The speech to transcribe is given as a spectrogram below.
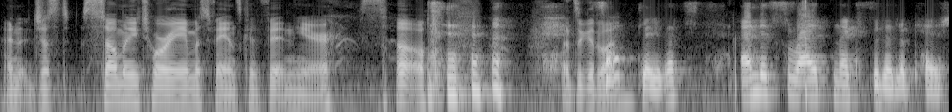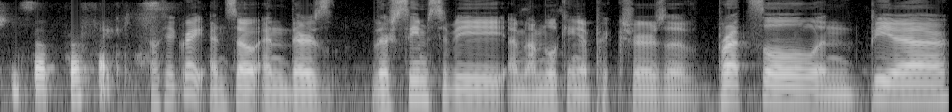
and just so many Tori Amos fans can fit in here. So that's a good exactly. one. Exactly. That's and it's right next to the location, so perfect. Okay, great. And so and there's there seems to be. I'm, I'm looking at pictures of pretzel and beer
